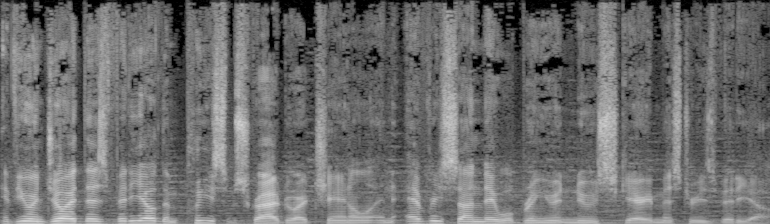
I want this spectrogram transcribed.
If you enjoyed this video, then please subscribe to our channel, and every Sunday we'll bring you a new Scary Mysteries video.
